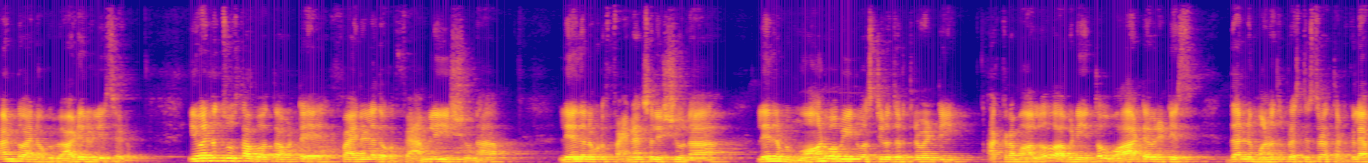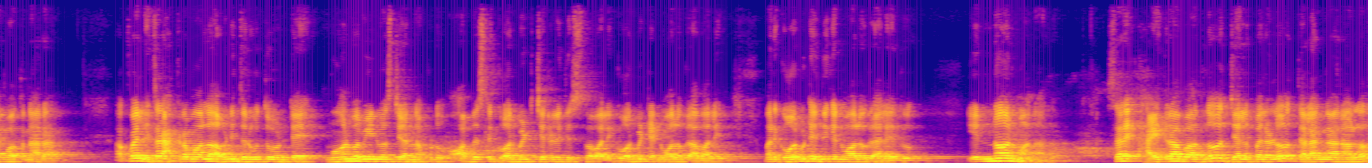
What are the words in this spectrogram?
అంటూ ఆయన ఒక ఆడియో రిలీజ్ చేయడం. ఇవన్నీ చూస్తా పోతా ఉంటే ఫైనల్ అది ఒక ఫ్యామిలీ ఇష్యూనా లేదన్నప్పుడు ఫైనాన్షియల్ ఇష్యూనా లేదన్నప్పుడు మోహన్ బాబు యూనివర్సిటీలో జరుగుతున్నటువంటి అక్రమాలు అవినీతో వాట్ ఎవర్ ఇట్ ఈస్ దాన్ని మనసు ప్రశ్నిస్తున్నా తట్టుకోలేకపోతున్నారా? ఒకవేళ నిజంగా అక్రమాలు అవినీతి జరుగుతూ ఉంటే మోహన్ బాబు యూనివర్సిటీ అన్నప్పుడు ఆబ్వియస్లీ గవర్నమెంట్ చర్యలు తీసుకోవాలి గవర్నమెంట్ ఇన్వాల్వ్ కావాలి. మరి గవర్నమెంట్ ఎందుకు ఇన్వాల్వ్ కాలేదు? ఎన్నో అనుమానాలు. సరే హైదరాబాద్లో జలపల్లిలో తెలంగాణలో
